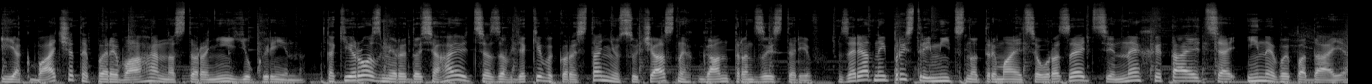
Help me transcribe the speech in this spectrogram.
і як бачите, перевага на стороні Ugreen. Такі розміри досягаються завдяки використанню сучасних GAN-транзисторів. Зарядний пристрій міцно тримається у розетці, не хитається і не випадає.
